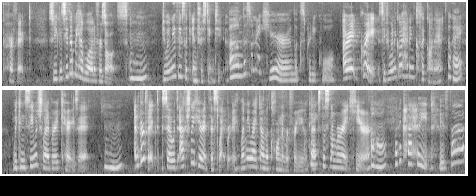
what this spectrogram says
perfect. So you can see that we have a lot of results. Mm-hmm. Do any of these look interesting to you? Um, this one right here looks pretty cool. All right, great. So if you want to go ahead and click on it, Okay. we can see which library carries it. Mm-hmm. And perfect. So it's actually here at this library. Let me write down the call number for you. Okay. That's this number right here. Uh-huh. What exactly is that?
